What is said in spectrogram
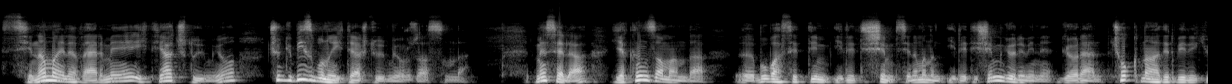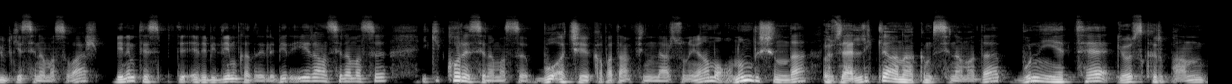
sinemayla vermeye ihtiyaç duymuyor. Çünkü biz buna ihtiyaç duymuyoruz aslında. Mesela yakın zamanda bu bahsettiğim iletişim, sinemanın iletişim görevini gören çok nadir bir iki ülke sineması var. Benim tespit edebildiğim kadarıyla bir İran sineması, iki Kore sineması bu açığı kapatan filmler sunuyor ama onun dışında özellikle ana akım sinemada bu niyete göz kırpan,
